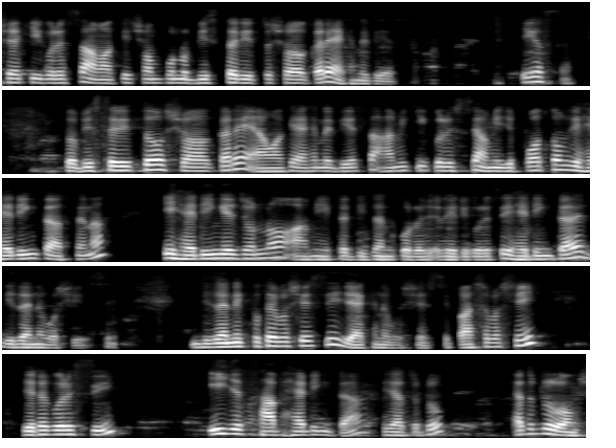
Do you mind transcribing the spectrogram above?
সে কি করেছে? আমাকে সম্পূর্ণ বিস্তারিত সহকারে এখানে দিয়েছে ঠিক আছে? তো বিস্তারিত সহকারে আমাকে এখানে দিয়েছে। আমি কি করেছি? আমি যে প্রথম যে হেডিংটা আছে না এই হেডিং এর জন্য আমি একটা ডিজাইন করে রেডি করেছি। হেডিংটা ডিজাইনে বসিয়েছি। ডিজাইনে কোথায় বসিয়েছি? যে এখানে বসিয়েছি। পাশাপাশি যেটা করেছি এই যে সাব হেডিংটা এতটুকু এতটুকু অংশ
